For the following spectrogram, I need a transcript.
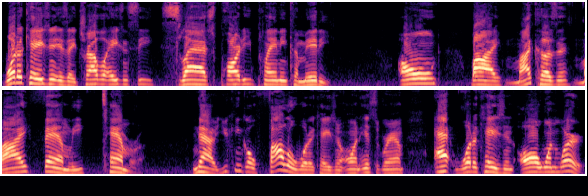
What Occasion is a travel agency slash party planning committee owned by my cousin, my family, Tamara. Now you can go follow What Occasion on Instagram at What Occasion, all one word.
